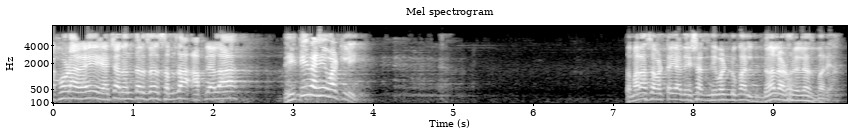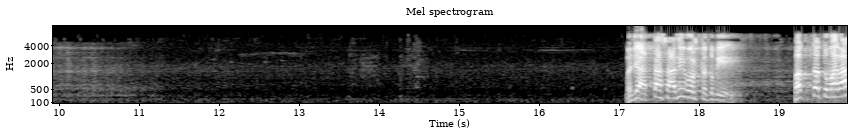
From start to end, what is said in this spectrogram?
दाखवणार आहे. याच्यानंतर जर समजा आपल्याला भीती नाही वाटली तर मला असं वाटतं या देशात निवडणुका न लढवलेल्याच बऱ्या. म्हणजे आता साधी गोष्ट तुम्ही फक्त तुम्हाला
